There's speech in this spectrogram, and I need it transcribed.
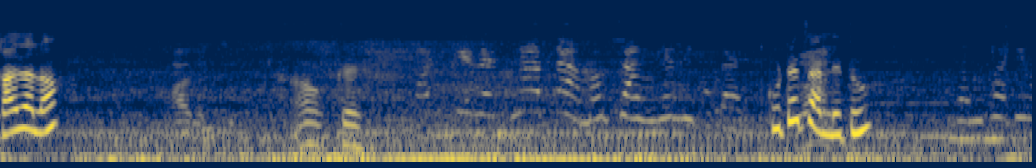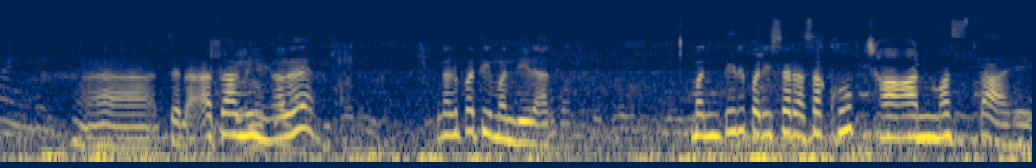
काय झालं? ओके कुठे चालली तू? चला आता आम्ही निघालोय. गणपती मंदिरात. मंदिर परिसर असा खूप छान मस्त आहे.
